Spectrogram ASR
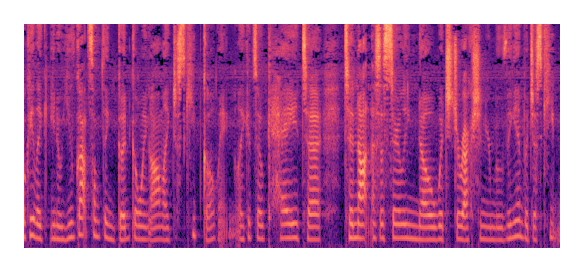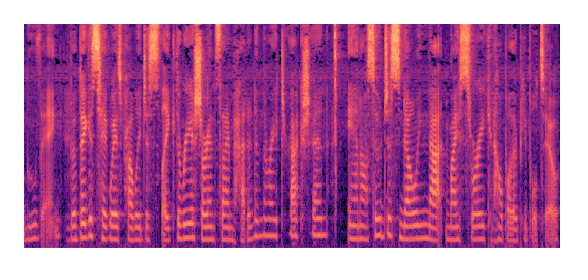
okay like you know you've got something good going on like just keep going. Like it's okay to to not necessarily know which direction you're moving in but just keep moving. The biggest takeaway is probably just like the reassurance that i'm headed in the right direction and also just knowing that my story can help other people too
